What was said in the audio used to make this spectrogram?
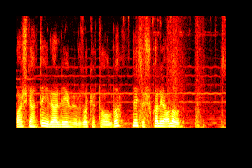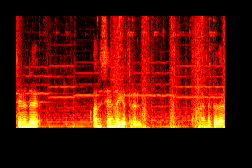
Başkentte ilerleyemiyoruz. O kötü oldu. Neyse şu kaleyi alalım. Seni de hadi seni de götürelim. Her ne kadar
